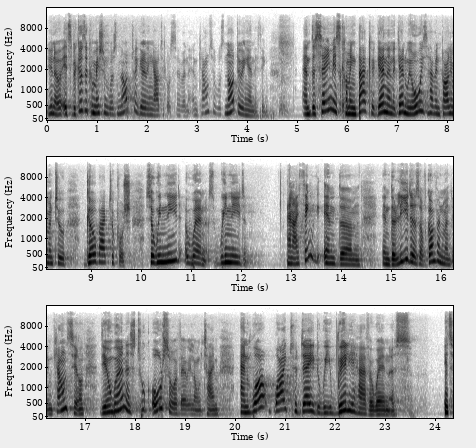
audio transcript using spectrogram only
You know, it's because the Commission was not triggering Article 7 and Council was not doing anything. And the same is coming back again and again. We always have in Parliament to go back to push. So we need awareness. We need, and I think in the, in the leaders of government in council, the awareness took also a very long time. And what, why today do we really have awareness? It's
